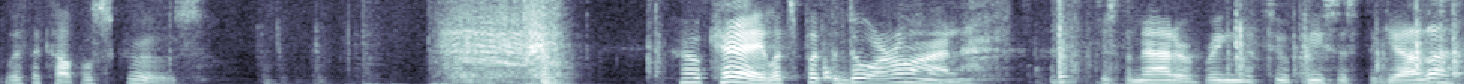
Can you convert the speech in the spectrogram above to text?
with a couple screws. Okay, let's put the door on. Just a matter of bringing the two pieces together,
